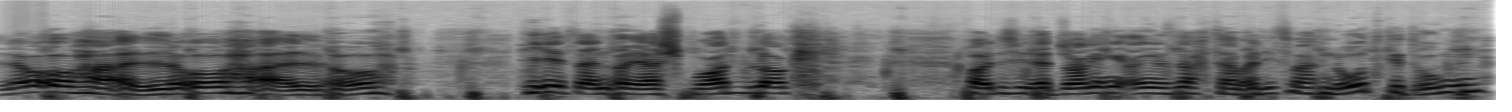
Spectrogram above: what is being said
Hallo, hallo, hallo. Hier ist ein neuer Sportvlog. Heute ist wieder Jogging angesagt, aber diesmal notgedrungen.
